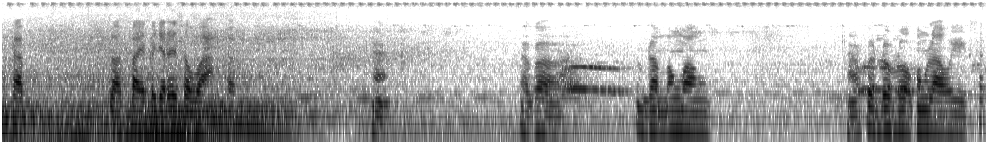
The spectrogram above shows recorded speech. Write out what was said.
นะครับ หลอดไฟก็จะได้สว่างครับแล้วก็ดำมองมอง หาเพื่อนร่วมโลกของเราอีกสัก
